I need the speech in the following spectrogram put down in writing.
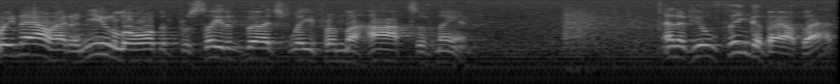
We now had a new law that proceeded virtually from the hearts of men. And if you'll think about that,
